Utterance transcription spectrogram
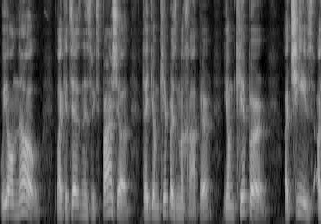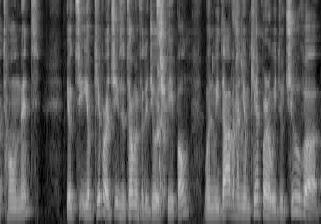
we all know like it says in this week's Parsha, that Yom Kippur is Mechaper. Yom Kippur achieves atonement. Yom Kippur achieves atonement for the Jewish people. When we daven on Yom Kippur, we do tshuva,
